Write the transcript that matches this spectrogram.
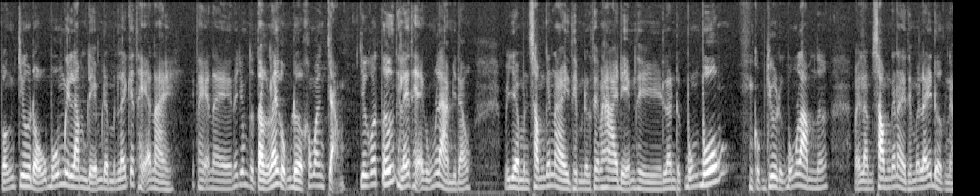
vẫn chưa đủ 45 điểm để mình lấy cái thẻ này. Cái thẻ này nói chung từ từ lấy cũng được không quan trọng. Chưa có tướng thì lấy thẻ cũng làm gì đâu. Bây giờ mình xong cái này thì mình được thêm 2 điểm thì lên được 44 cũng chưa được 45 nữa. Vậy làm xong cái này thì mới lấy được nè.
